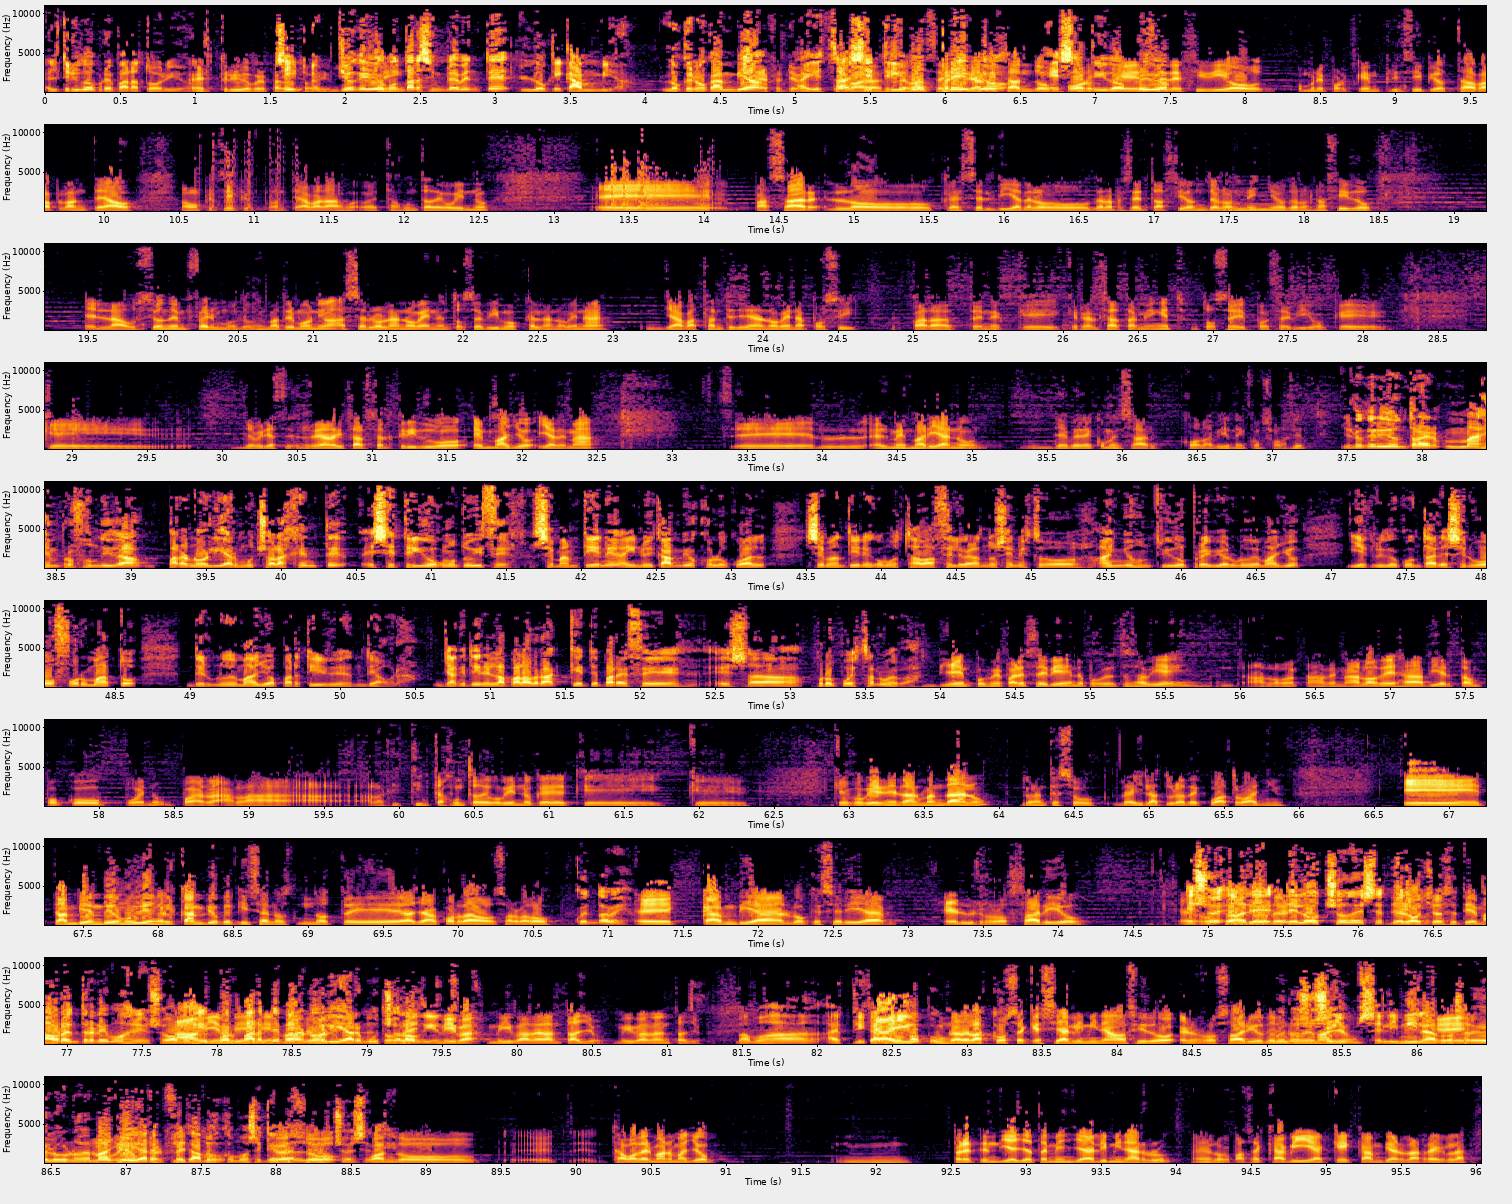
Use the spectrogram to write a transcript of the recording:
El triduo preparatorio. El preparatorio. yo he querido contar simplemente lo que cambia. Lo que no cambia, ahí está, ese triduo previo. Ese porque se decidió, hombre, porque en principio estaba planteado, vamos, en principio, planteaba esta Junta de Gobierno eh, pasar lo que es el día de, lo, de la presentación de los niños, de los nacidos, en la opción de enfermos, los matrimonios, hacerlo en la novena. Entonces vimos que en la novena ya bastante tiene la novena por sí para tener que, realizar también esto. Entonces, pues se vio que, que debería realizarse el triduo en mayo y además el, mes mariano debe de comenzar con la Virgen de Consolación. Yo no he querido entrar más en profundidad para no liar mucho a la gente. Ese trigo, como tú dices, se mantiene, ahí no hay cambios, con lo cual se mantiene como estaba celebrándose en estos años, un trigo previo al 1 de mayo, y he querido contar ese nuevo formato del 1 de mayo a partir de, ahora. Ya que tienes la palabra, ¿qué te parece esa propuesta nueva? Bien, pues me parece bien, la propuesta está bien. Además, lo deja abierta un poco, bueno, para a, las distintas juntas de gobierno que, que que gobierne la hermandad, ¿no? Durante su legislatura de cuatro años. Eh, también veo muy bien el cambio que quizás no, te haya acordado, Salvador. Cuéntame. Eh, cambia lo que sería el rosario. eso es del 8 de septiembre. Ahora entraremos en eso. Vamos ah, a ir por parte para no liar mucho a la audiencia. Me iba, a adelantar yo, me iba a adelantar yo. Vamos a, explicar. Hay una de las cosas que se ha eliminado ha sido el rosario del 1 de mayo. se elimina el rosario del 1 de mayo y ahora explicamos cómo se queda el 8 de septiembre. Cuando eh, estaba de hermano mayor mm, pretendía ya también ya eliminarlo, ¿eh? lo que pasa es que había que cambiar las reglas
